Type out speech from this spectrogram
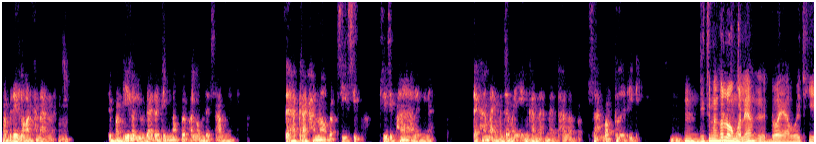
มันไม่ได้ร้อนขนาดนั้นหรือบางทีเราอยู่ได้โดยที่ไม่ต้องเปิดพัดลมด้วยซ้ำอย่างเงี้ยแต่อากาศข้างนอกแบบสี่สิบสี่สิบห้าอะไรอย่างเงี้ยนะแต่ข้างในมันจะไม่เย็นขนาดนั้น ถ้าเราแบบสร้าง buffer ดีๆ อืมอืมจริงๆมันก็รวมกับเรื่องอื่นด้วยอะวิธี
